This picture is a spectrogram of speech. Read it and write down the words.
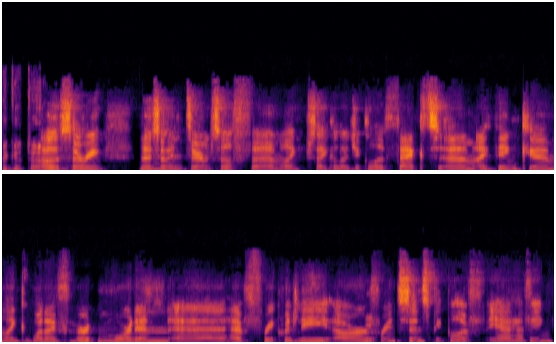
take your time. Oh, sorry. No, Mhm. so in terms of um, like psychological effects, um, I think um, like what I've heard more than uh, have frequently are, Yeah. for instance, people of yeah having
